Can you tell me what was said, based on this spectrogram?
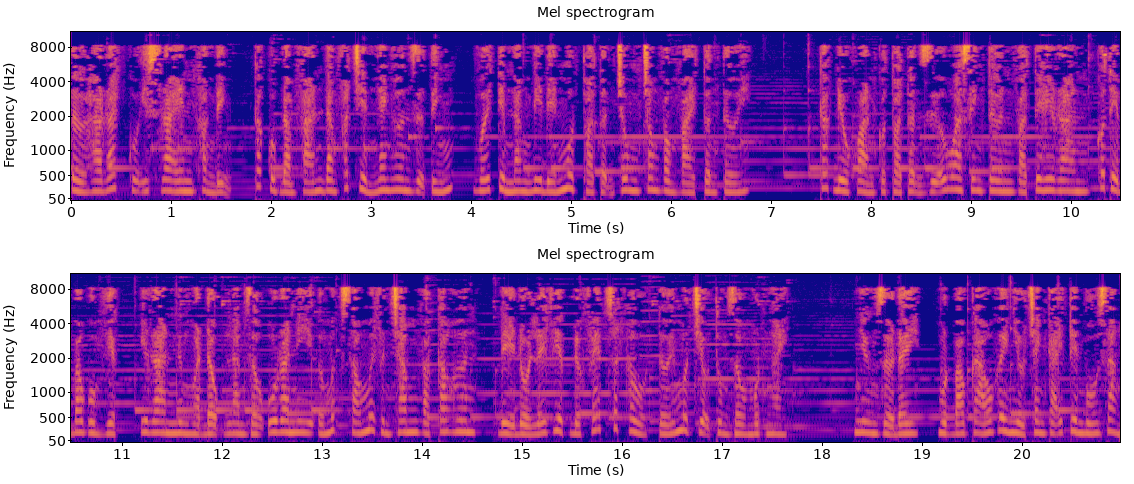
Tờ Haaretz của Israel khẳng định các cuộc đàm phán đang phát triển nhanh hơn dự tính, với tiềm năng đi đến một thỏa thuận chung trong vòng vài tuần tới. Các điều khoản của thỏa thuận giữa Washington và Tehran có thể bao gồm việc Iran ngừng hoạt động làm dầu urani ở mức 60% và cao hơn để đổi lấy việc được phép xuất khẩu tới 1 triệu thùng dầu một ngày. Nhưng giờ đây, một báo cáo gây nhiều tranh cãi tuyên bố rằng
